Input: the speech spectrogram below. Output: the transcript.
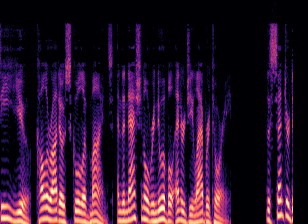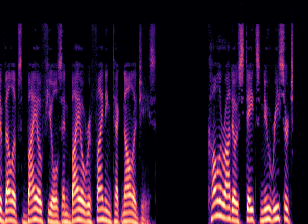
CU, Colorado School of Mines, and the National Renewable Energy Laboratory. The center develops biofuels and biorefining technologies. Colorado State's new research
